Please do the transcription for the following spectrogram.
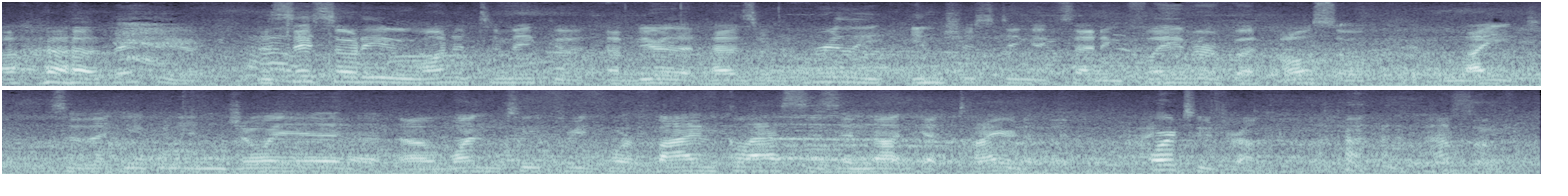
thank you. The Sesori, we wanted to make a, a beer that has a really interesting, exciting flavor, but also light, so that you can enjoy it at uh, one, two, three, four, five glasses and not get tired of it, or too drunk. Awesome.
